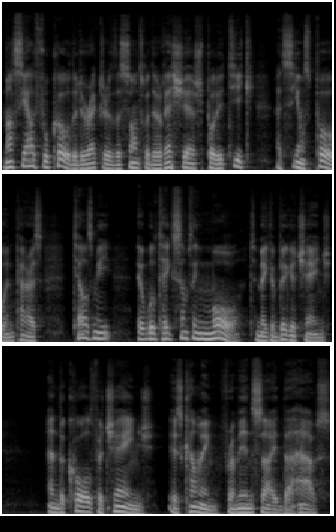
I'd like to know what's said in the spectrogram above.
Martial Foucault, the director of the Centre de Recherche Politique at Sciences Po in Paris, tells me it will take something more to make a bigger change, and the call for change is coming from inside the house.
